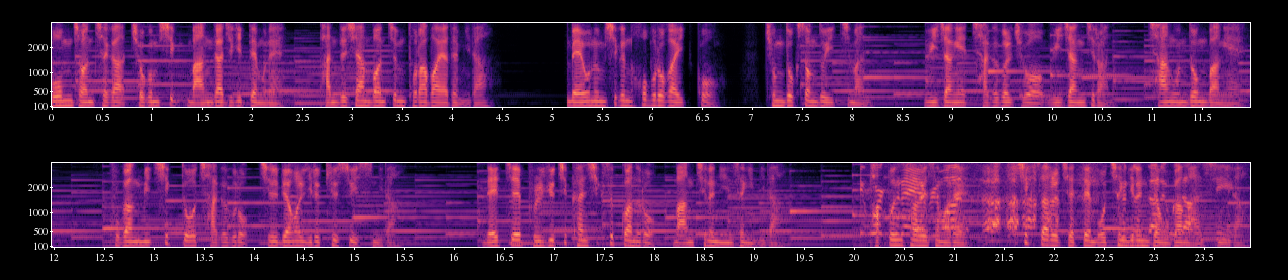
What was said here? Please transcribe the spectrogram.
몸 전체가 조금씩 망가지기 때문에 반드시 한 번쯤 돌아봐야 됩니다. 매운 음식은 호불호가 있고 중독성도 있지만 위장에 자극을 주어 위장 질환, 장 운동 방해, 구강 및 식도 자극으로 질병을 일으킬 수 있습니다. 넷째 불규칙한 식습관으로 망치는 인생입니다. 바쁜 사회생활에 식사를 제때 못 챙기는 경우가 많습니다.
